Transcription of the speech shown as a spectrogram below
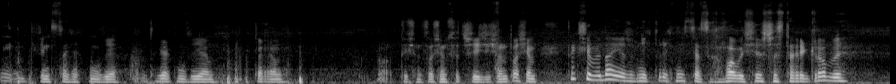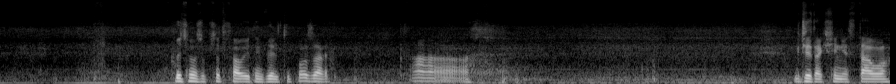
No, Więc tak jak mówię, tak jak mówiłem, teren no, 1868. Tak się wydaje, że w niektórych miejscach zachowały się jeszcze stare groby. Być może przetrwały ten wielki pożar. A gdzie tak się nie stało,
